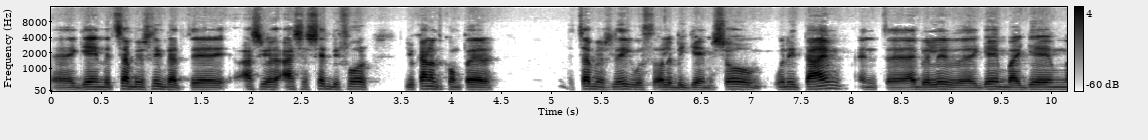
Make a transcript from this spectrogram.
again the Champions League. That uh, as you as I said before, you cannot compare the Champions League with Olympic games. So we need time, and uh, I believe game by game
